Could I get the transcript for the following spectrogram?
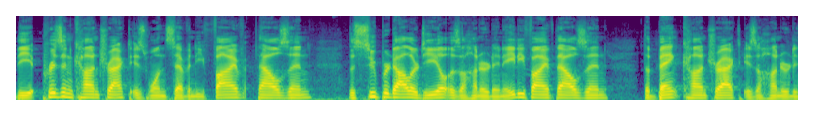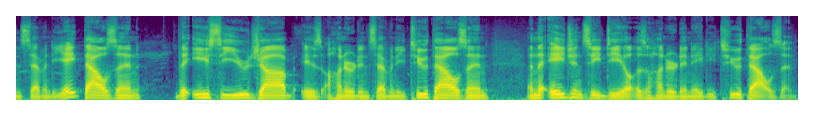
The prison contract is 175,000. The super dollar deal is 185,000. The bank contract is 178,000. The ECU job is 172,000 and the agency deal is 182,000.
